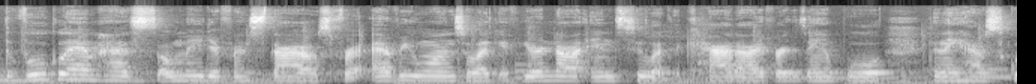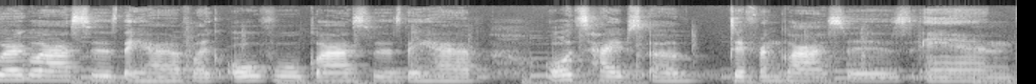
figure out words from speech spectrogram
the VooGlam has so many different styles for everyone. So like if you're not into like a cat eye, for example, then they have square glasses, they have like oval glasses, they have all types of different glasses and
